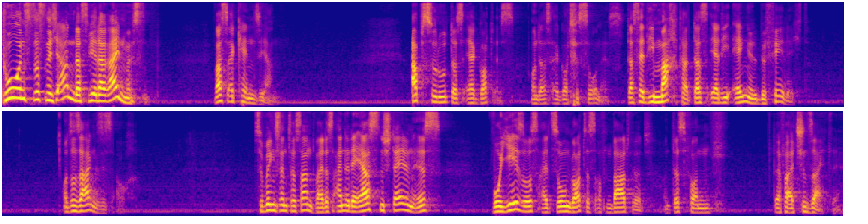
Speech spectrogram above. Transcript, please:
tu uns das nicht an, dass wir da rein müssen, was erkennen Sie an? Absolut, dass er Gott ist und dass er Gottes Sohn ist, dass er die Macht hat, dass er die Engel befehligt. Und so sagen Sie es auch. Ist übrigens interessant, weil das eine der ersten Stellen ist, wo Jesus als Sohn Gottes offenbart wird. Und das von der falschen Seite.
